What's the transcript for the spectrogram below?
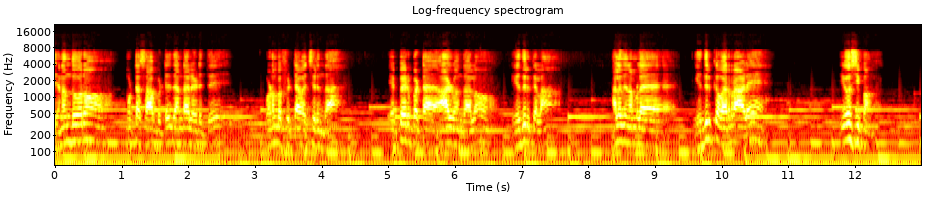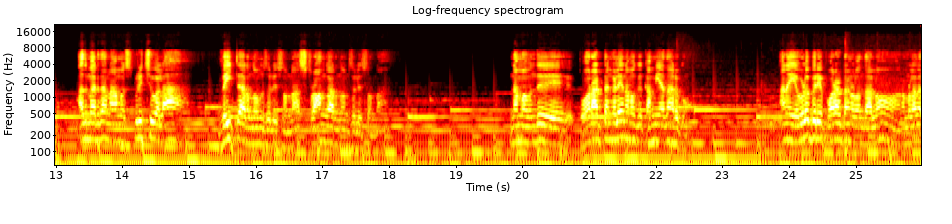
தினந்தோறும் முட்டை சாப்பிட்டு தண்டால் எடுத்து உடம்ப ஃபிட்டாக வச்சிருந்தா எப்பேற்பட்ட ஆள் வந்தாலும் எதிர்க்கலாம் அல்லது நம்மளை எதிர்க்க வர்ற ஆளே யோசிப்பாங்க. அது மாதிரி தான் நாம ஸ்பிரிச்சுவலா வெயிட்டா இருந்தோம்னு சொல்லி சொன்னா ஸ்ட்ராங்காக இருந்தோம்னு சொல்லி சொன்னா நம்ம வந்து போராட்டங்களே நமக்கு கம்மியாக தான் இருக்கும். ஆனால் எவ்வளோ பெரிய போராட்டங்கள் வந்தாலும் நம்மளால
